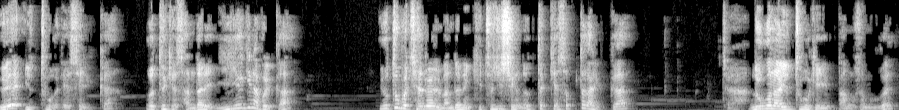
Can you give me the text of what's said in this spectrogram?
왜 유튜브가 대세일까? 어떻게 산달에 2억이나 벌까? 유튜브 채널을 만드는 기초 지식은 어떻게 습득할까? 자, 누구나 유튜브 개입 방송국을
